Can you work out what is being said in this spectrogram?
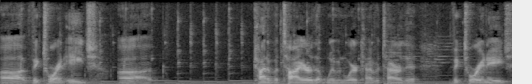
uh, Victorian age uh, kind of attire that women wear, kind of attire the Victorian age.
